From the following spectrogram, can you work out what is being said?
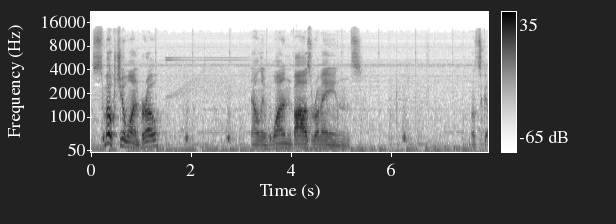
Smoked you one, bro! Now only one vase remains. Let's go.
